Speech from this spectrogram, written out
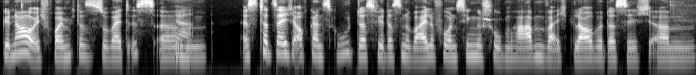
Genau, ich freue mich, dass es soweit ist. Ähm, ja. Es ist tatsächlich auch ganz gut, dass wir das eine Weile vor uns hingeschoben haben, weil ich glaube, dass ich ähm,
